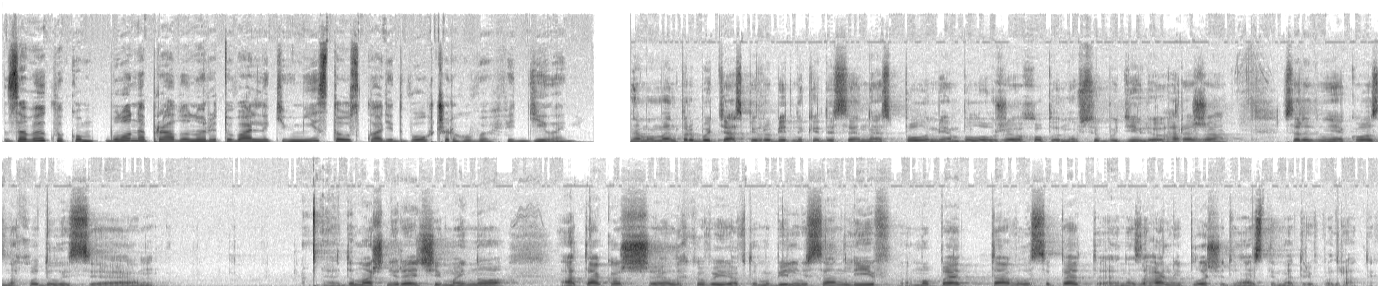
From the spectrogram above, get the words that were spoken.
За викликом було направлено рятувальників міста у складі двох чергових відділень. На момент прибуття співробітники ДСНС полум'ям було вже охоплено всю будівлю гаража, всередині якого знаходилися домашні речі, майно, а також е, легковий автомобіль Nissan Leaf, мопед та велосипед е, на загальній площі 12 метрів квадратних.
